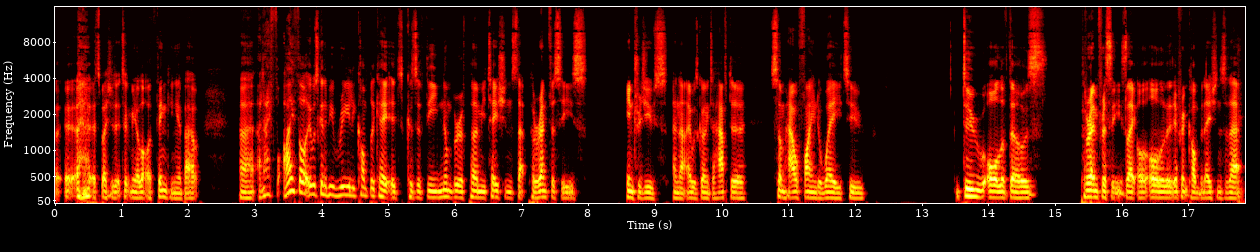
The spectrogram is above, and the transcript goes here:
especially as it took me a lot of thinking about. Uh, and I, I thought it was going to be really complicated because of the number of permutations that parentheses introduce, and that I was going to have to somehow find a way to do all of those parentheses, like all, all of the different combinations of that.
